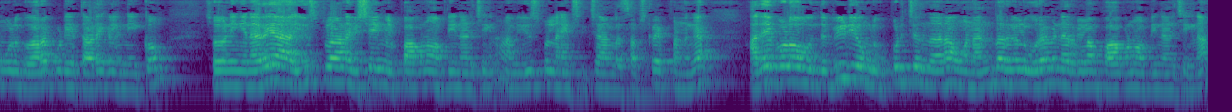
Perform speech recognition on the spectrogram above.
உங்களுக்கு வரக்கூடிய தடைகளை நீக்கும். ஸோ நீங்க நிறைய யூஸ்ஃபுல்லான விஷயங்கள் பார்க்கணும் அப்படின்னு நினைச்சீங்கன்னா நம்ம யூஸ்ஃபுல் நைன் சிக்ஸ் சேனலை சப்ஸ்கிரைப் பண்ணுங்க. அதே போல இந்த வீடியோ உங்களுக்கு பிடிச்சிருந்ததுன்னா உங்க நண்பர்கள் உறவினர்கள்லாம் பார்க்கணும் அப்படின்னு நினைச்சீங்கன்னா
